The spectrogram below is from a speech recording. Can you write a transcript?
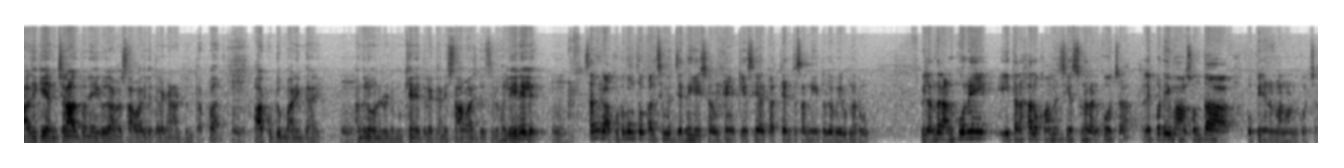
రాజకీయ అంచనాలతోనే ఈరోజు ఆమె సామాజిక తెలంగాణ అంటుంది తప్ప ఆ కుటుంబానికి కానీ అందులో ఉన్నటువంటి ముఖ్య నేతలకు కానీ సామాజిక స్పృహ లేనే లేదు. సార్ మీరు ఆ కుటుంబంతో కలిసి మీరు జర్నీ చేసినారు. ముఖ్యంగా కేసీఆర్కి అత్యంత సన్నిహితుడుగా మీరు ఉన్నారు. వీళ్ళందరూ అనుకోనే ఈ తరహాలో కామెంట్స్ చేస్తున్నారు అనుకోవచ్చా? లేకపోతే మా సొంత ఒపీనియన్ అని మనం అనుకోవచ్చా?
